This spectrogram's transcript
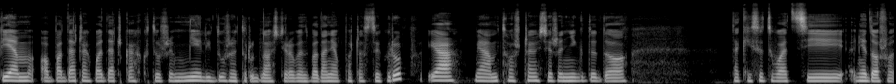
Wiem o badaczach, badaczkach, którzy mieli duże trudności robiąc badania podczas tych grup. Ja miałam to szczęście, że nigdy do takiej sytuacji nie doszło.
